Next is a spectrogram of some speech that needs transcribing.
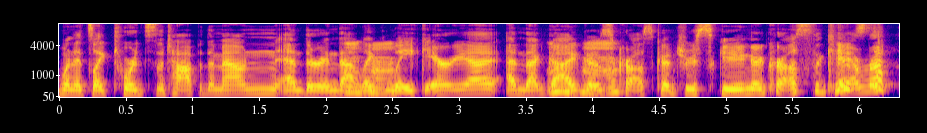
when it's like towards the top of the mountain and they're in that like Mhm. lake area and that guy goes Mhm. cross country skiing across the camera.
